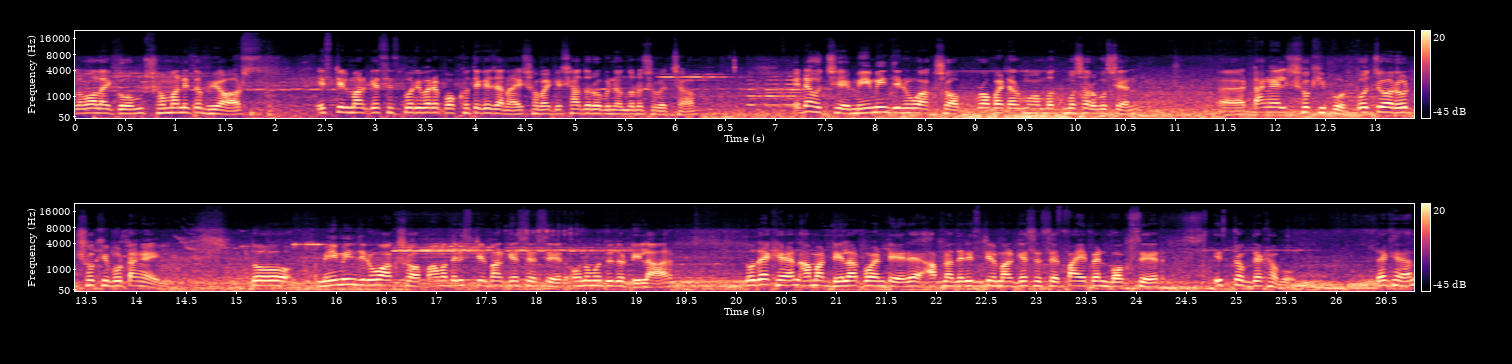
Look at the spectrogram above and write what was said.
আসসালামু আলাইকুম। সম্মানিত ভিউয়ার্স, স্টিল মার্কেসেস পরিবারের পক্ষ থেকে জানাই সবাইকে সাদর অভিনন্দন ও শুভেচ্ছা। এটা হচ্ছে Mim engine workshop, proprietor Mohammad Mosharraf Hossain Tangail Sakhipur, Kachua road, Sakhipur, Tangail. তো মিম ইঞ্জিন ওয়ার্কশপ আমাদের স্টিল মার্কেসেসের অনুমোদিত ডিলার। তো দেখেন, আমার ডিলার পয়েন্টের আপনাদের স্টিল মার্কেসেসের পাইপ অ্যান্ড বক্সের স্টক দেখাবো। দেখেন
